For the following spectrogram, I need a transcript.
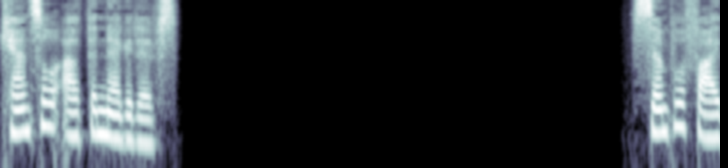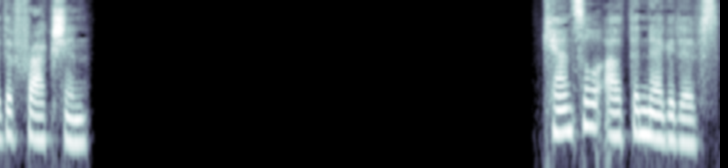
Cancel out the negatives. Simplify the fraction. Cancel out the negatives.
